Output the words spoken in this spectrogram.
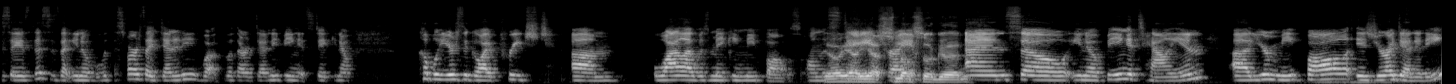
to say is this: is that you know, with, as far as identity, what, with our identity being at stake, you know, a couple years ago I preached um, while I was making meatballs on the oh stage, yeah, yeah, right? smells so good. And so, you know, being Italian, uh, your meatball is your identity.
